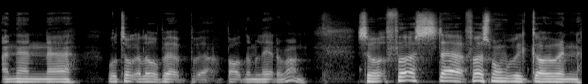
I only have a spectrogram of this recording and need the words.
and then uh, we'll talk a little bit about them later on. So first, uh, first one we're going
